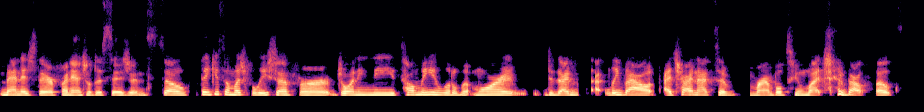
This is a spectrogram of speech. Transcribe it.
manage their financial decisions. So thank you so much, Felicia, for joining me. Tell me a little bit more. Did I leave out? I try not to ramble too much about folks,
